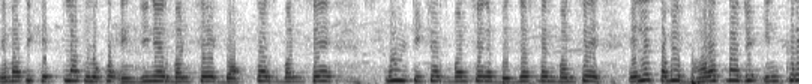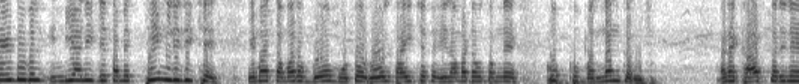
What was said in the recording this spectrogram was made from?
એમાંથી કેટલાક લોકો એન્જિનિયર બનશે, ડૉક્ટર્સ બનશે, સ્કૂલ ટીચર્સ બનશે અને બિઝનેસમેન બનશે. એટલે તમે ભારતના જે ઇન્ક્રેડિબલ ઇન્ડિયાની જે તમે થીમ લીધી છે, એમાં તમારો બહુ મોટો રોલ થાય છે. તો એના માટે હું તમને ખૂબ ખૂબ વંદન કરું છું. અને ખાસ કરીને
